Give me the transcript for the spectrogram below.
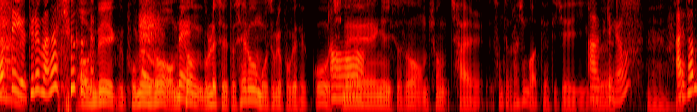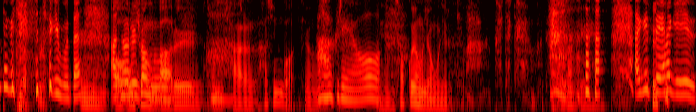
어때요? 들을만 하죠? 어, 근데 그 보면서 엄청 네. 놀랐어요. 또 새로운 모습을 보게 됐고 어. 진행에 있어서 엄청 잘 선택을 하신 것 같아요. DJ 이거를. 아 그래요? 네, 아 선택을 제가 했다기보다 음, 아 어, 저를 엄청 너무 말을 좀잘 아. 하시는 것 같아요. 아 그래요? 네, 석구 형은 영혼이 이렇게 막 아 그때 하긴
